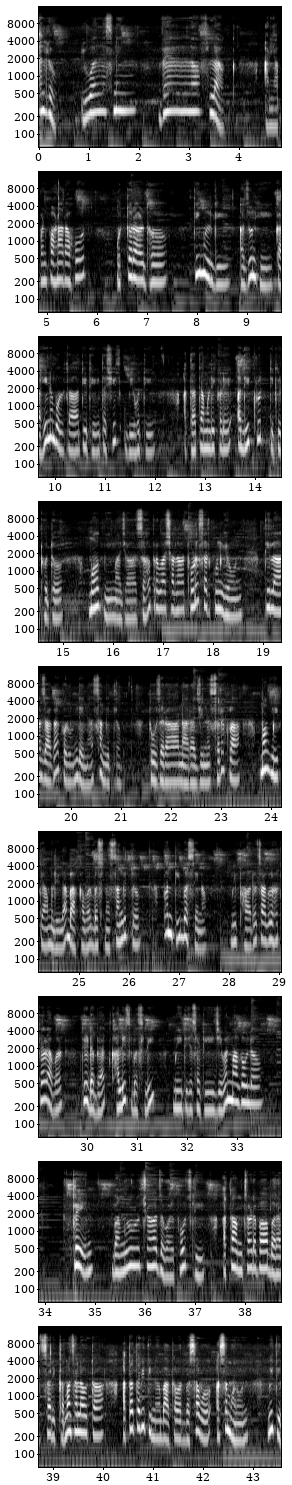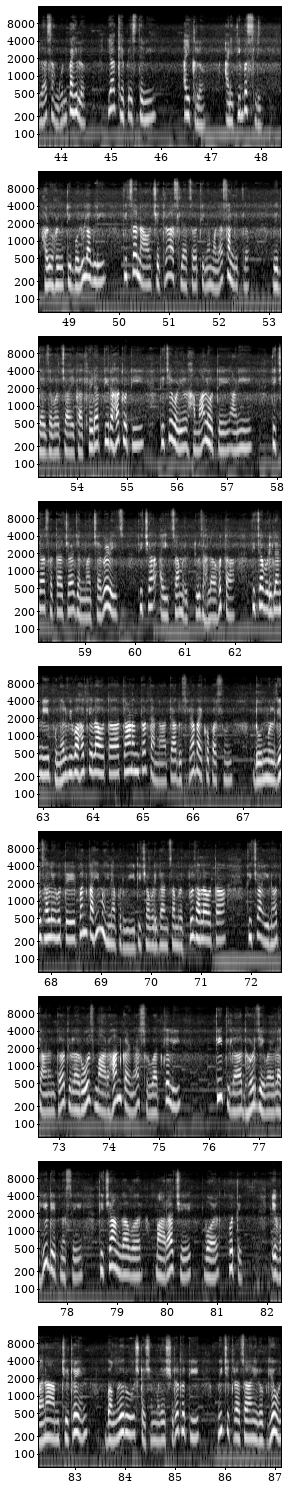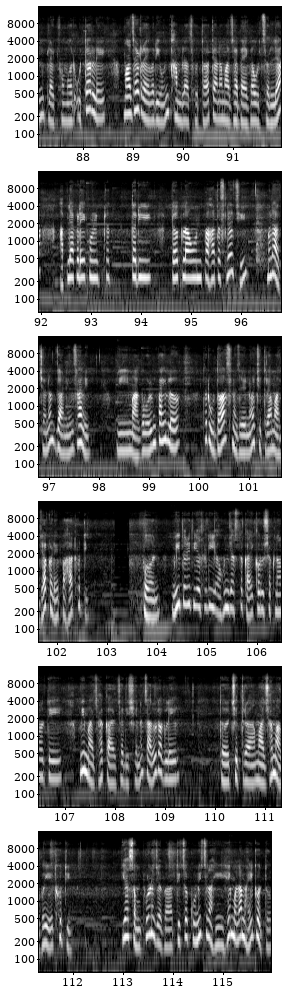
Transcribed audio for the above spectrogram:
Hello you are listening well of luck आणि आपण पाहणार आहोत उत्तरार्ध. ती मुलगी अजूनही काही न बोलता तिथे तशीच उभी होती. आता त्या मुलीकडे अधिकृत तिकीट होतं. मग मी माझ्या सहप्रवाशाला थोडं सरकून घेऊन तिला जागा करून देण्यास सांगितलं. तो जरा नाराजीनं सरकला. मग मी त्या मुलीला बाकावर बसण्यास सांगितलं. पण ती बसेना. मी फारच आग्रह केल्यावर ती डब्यात खालीच बसली. मी तिच्यासाठी जेवण मागवलं. ट्रेन बंगळुरूच्या जवळ पोहोचली. आता आमचा डबा बराचसा रिकामा झाला होता. आता तरी तिनं बाकावर बसावं असं म्हणून मी तिला सांगून पाहिलं. या खेपेस तिने ऐकलं आणि ती बसली. हळूहळू ती बोलू लागली. तिचं नाव चित्र असल्याचं तिनं मला सांगितलं. बिदरजवळच्या एका खेड्यात ती राहत होती. तिचे वडील हमाल होते आणि तिच्या स्वतःच्या जन्माच्या वेळीच तिच्या आईचा मृत्यू झाला होता. तिच्या वडिलांनी पुनर्विवाह केला होता. त्यानंतर त्यांना त्या दुसऱ्या बायकोपासून दोन मुलगे झाले होते. पण काही महिन्यापूर्वी तिच्या वडिलांचा मृत्यू झाला होता. तिच्या आईनं त्यानंतर तिला रोज मारहाण करण्यास सुरुवात केली. ती तिला धड जेवायलाही देत नसे. तिच्या अंगावर माराचे वळ होते. एव्हाना आमची ट्रेन बंगळुरू स्टेशनमध्ये शिरत होती. मी चित्राचा निरोप घेऊन प्लॅटफॉर्मवर उतरले. माझा ड्रायव्हर येऊन थांबलाच होता. त्यानं माझ्या बॅगा उचलल्या. आपल्याकडे कोणी तरी टक लावून पाहत असल्याची मला अचानक जाणीव झाली. मी मागं वळून पाहिलं तर उदास नजरेनं चित्रा माझ्याकडे पाहत होती. पण मी तरी तिच्यासाठी याहून जास्त काय करू शकणार होते? मी माझ्या कारच्या दिशेनं चालू लागले. तर चित्रा माझ्या मागं येत होती. या संपूर्ण जगात तिचं कोणीच नाही हे मला माहीत होतं.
